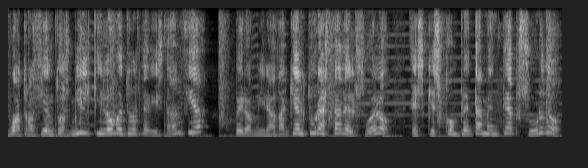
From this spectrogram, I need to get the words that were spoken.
400.000 kilómetros de distancia. Pero mirad a qué altura está del suelo, es que es completamente absurdo.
